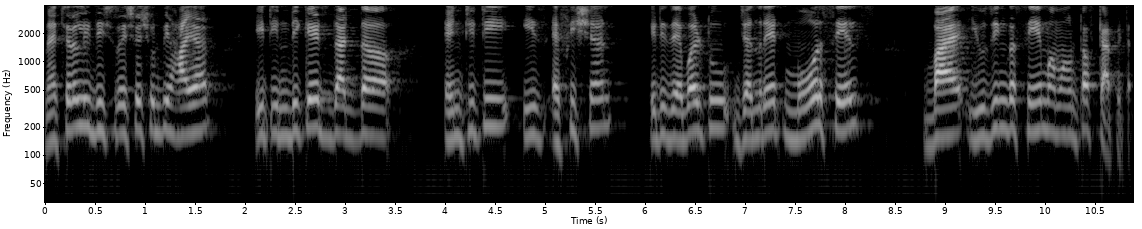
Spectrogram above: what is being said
Naturally, this ratio should be higher. It indicates that the entity is efficient, it is able to generate more sales by using the same amount of capital.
